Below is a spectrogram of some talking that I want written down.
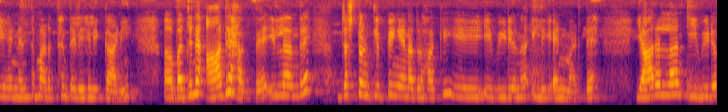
ಈ ಹೆಣ್ಣು ಎಂತ ಮಾಡುತ್ತೆ ಅಂತೇಳಿ ಹೇಳಿ ಕಾಣಿ. ಭಜನೆ ಆದರೆ ಹಾಕ್ತೆ, ಇಲ್ಲ ಅಂದರೆ ಜಸ್ಟ್ ಒಂದು ಕ್ಲಿಪ್ಪಿಂಗ್ ಏನಾದರೂ ಹಾಕಿ ಈ ಈ ವಿಡಿಯೋನ ಇಲ್ಲಿಗೆ ಎಂಡ್ ಮಾಡ್ತೆ. ಯಾರೆಲ್ಲ ಈ ವಿಡಿಯೋ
